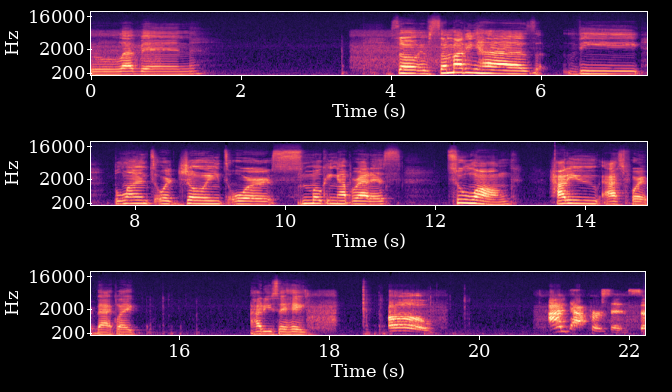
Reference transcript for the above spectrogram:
11. 11. So if somebody has the blunt or joint or smoking apparatus too long, how do you ask for it back? Like, how do you say, hey? Oh, I'm that person. So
